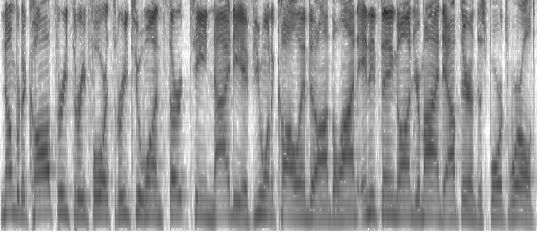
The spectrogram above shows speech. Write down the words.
Number to call 334 321 1390. If you want to call into on the line, anything on your mind out there in the sports world,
